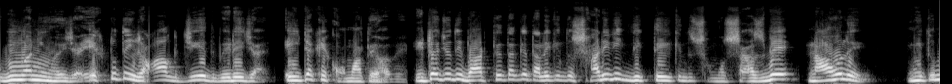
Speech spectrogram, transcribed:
অভিমানী হয়ে যায়, একটুতেই রাগ, জেদ বেড়ে যায়, এইটাকে কমাতে হবে। এটা যদি বাড়তে থাকে, তাহলে কিন্তু শারীরিক দিক থেকে কিন্তু সমস্যা আসবে। না হলে মিথুন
